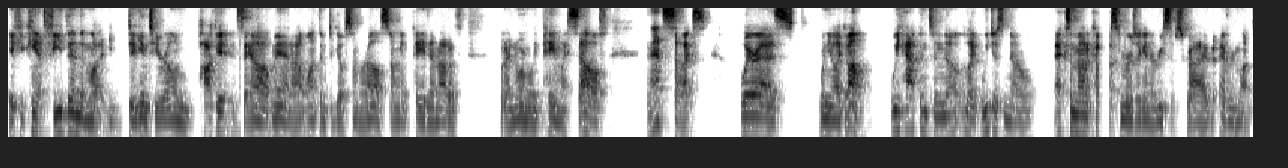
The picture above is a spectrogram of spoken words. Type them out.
if you can't feed them, then what? You dig into your own pocket and say, oh man, I don't want them to go somewhere else. So I'm going to pay them out of what I normally pay myself. And that sucks. Whereas when you're like, oh, we happen to know, like we just know X amount of customers are going to resubscribe every month.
